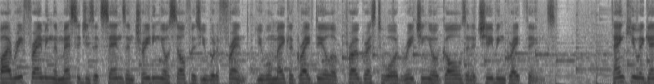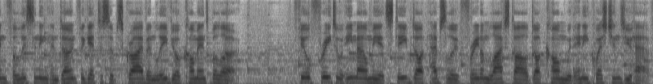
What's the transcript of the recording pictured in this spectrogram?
By reframing the messages it sends and treating yourself as you would a friend, you will make a great deal of progress toward reaching your goals and achieving great things. Thank you again for listening and don't forget to subscribe and leave your comments below. Feel free to email me at steve.absolutefreedomlifestyle.com with any questions you have.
